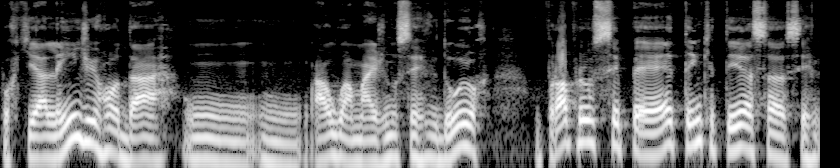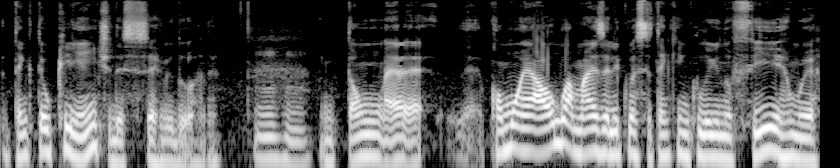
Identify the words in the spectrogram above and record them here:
Porque além de rodar um, um, algo a mais no servidor, o próprio CPE tem que ter essa tem que ter o cliente desse servidor, né? Uhum. Então, é, é, como é algo a mais ali que você tem que incluir no firmware,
